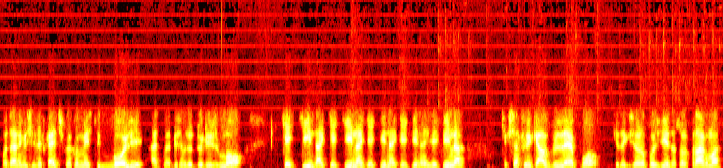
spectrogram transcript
Όταν εμείς οι λευκαδίτε που έχουμε μέσα στην πόλη αντιμετωπίσαμε τον τουρισμό και εκείνα και εκείνα και εκείνα και εκείνα και εκείνα, και ξαφνικά βλέπω, και δεν ξέρω πώς γίνεται αυτό το πράγμα,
